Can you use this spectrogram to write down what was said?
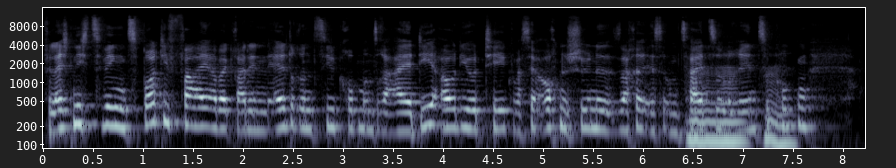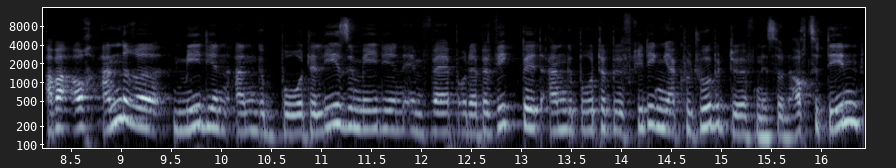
vielleicht nicht zwingend Spotify, aber gerade in den älteren Zielgruppen unsere ARD-Audiothek, was ja auch eine schöne Sache ist, um zeitsouverän mhm. zu mhm. gucken aber auch andere Medienangebote, Lesemedien im Web oder Bewegtbildangebote befriedigen ja Kulturbedürfnisse und auch zu denen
